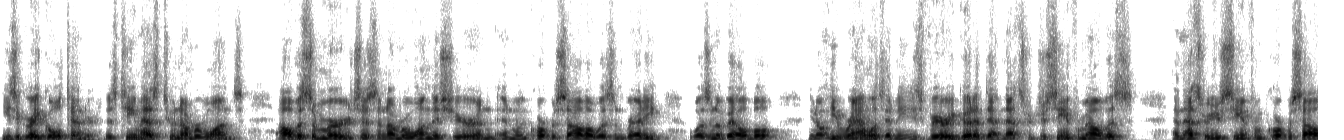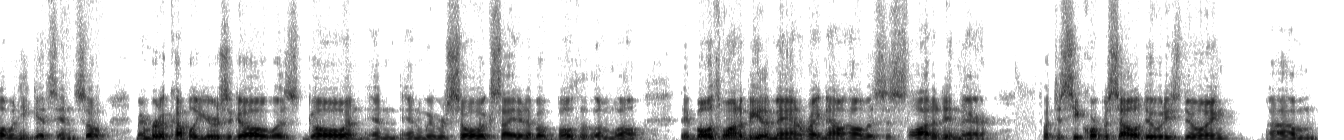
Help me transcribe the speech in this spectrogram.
he's a great goaltender. This team has two number ones. Elvis emerged as the number one this year, and, and when Korpisalo wasn't ready, wasn't available, you know, he ran with it, and he's very good at that. And that's what you're seeing from Elvis, and that's what you're seeing from Korpisalo when he gets in. So remember a couple years ago it was go, and and and we were so excited about both of them. Well, they both want to be the man, and right now Elvis is slotted in there. But to see Korpisalo do what he's doing, um,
